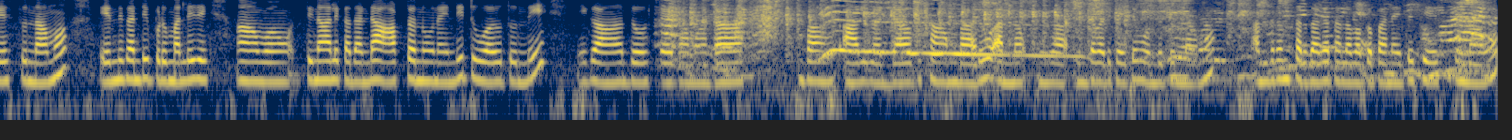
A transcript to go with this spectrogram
చేస్తున్నాము. ఎందుకంటే ఇప్పుడు మళ్ళీ తినాలి కదండి ఆఫ్టర్నూన్ అయింది టూ అవుతుంది. ఇక దోసకాయ టమాటా బా ఆలుగడ్డ సాంబారు అన్నం ఇంకా ఇంతవరకు అయితే వండుతున్నాము. అందరం సరదాగా తల ఒక పని అయితే చేసుకున్నాము.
